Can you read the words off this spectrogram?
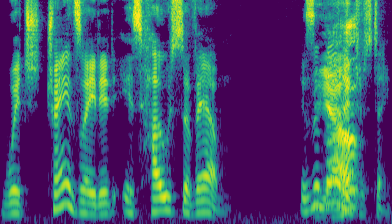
which translated is House of M. Isn't that interesting?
